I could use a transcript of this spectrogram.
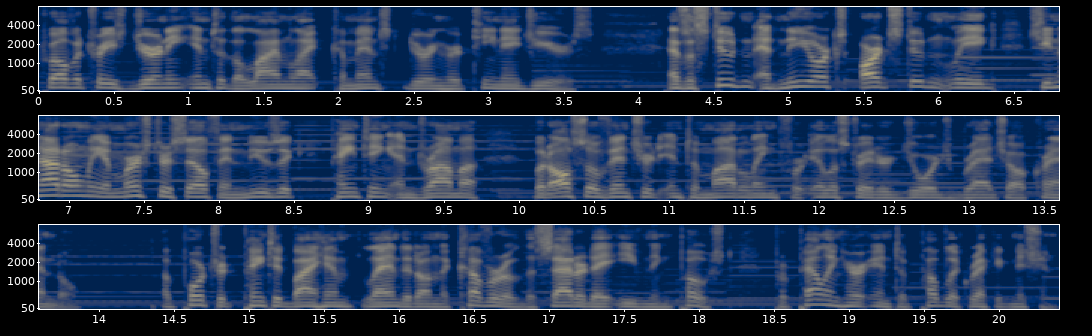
Twelvetrees' journey into the limelight commenced during her teenage years. As a student at New York's Art Student League, she not only immersed herself in music, painting, and drama, but also ventured into modeling for illustrator George Bradshaw Crandall. A portrait painted by him landed on the cover of the Saturday Evening Post, propelling her into public recognition.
